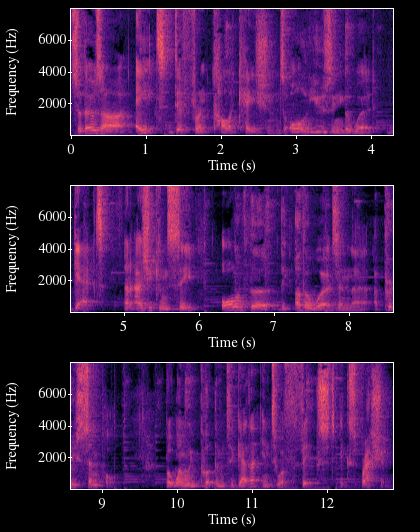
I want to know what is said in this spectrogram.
So those are eight different collocations, all using the word get. And as you can see, all of the, the other words in there are pretty simple. But when we put them together into a fixed expression,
